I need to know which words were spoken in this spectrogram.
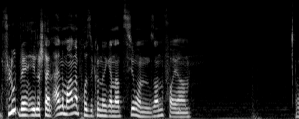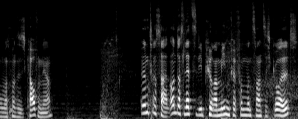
Flutwellen-Edelstein, eine Mana pro Sekunde Generation, Sonnenfeuer. Oh, muss man sich kaufen, ja? Interessant. Und das letzte, die Pyramiden für 25 Gold.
